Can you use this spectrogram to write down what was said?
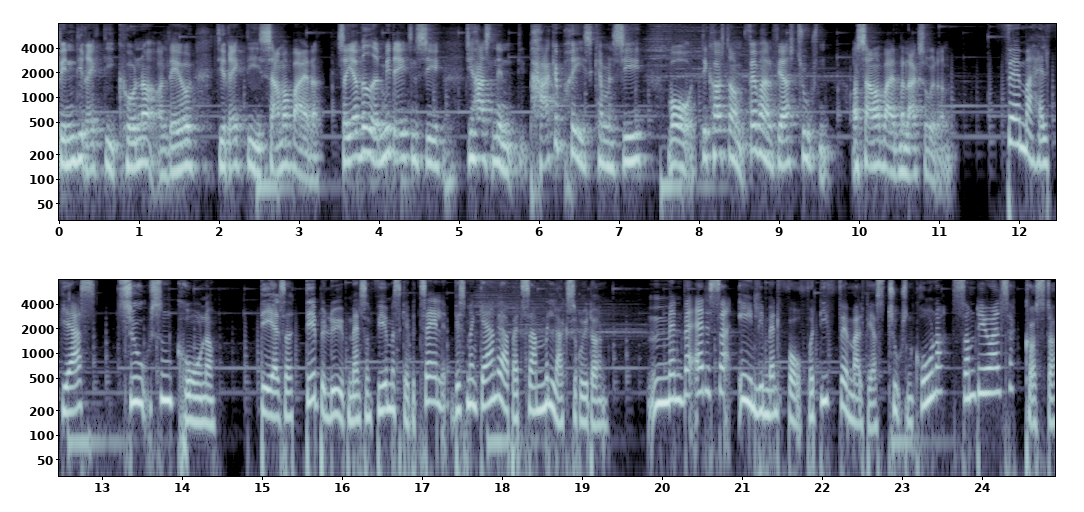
Finde de rigtige kunder og lave de rigtige samarbejder. Så jeg ved, at mit agency, de har sådan en pakkepris, kan man sige, hvor det koster om 75.000 at samarbejde med lakserytteren. 75.000 kroner. Det er altså det beløb, man som firma skal betale, hvis man gerne vil arbejde sammen med lakserytteren. Men hvad er det så egentlig, man får for de 75.000 kroner, som det jo altså koster?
